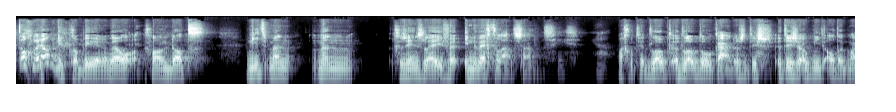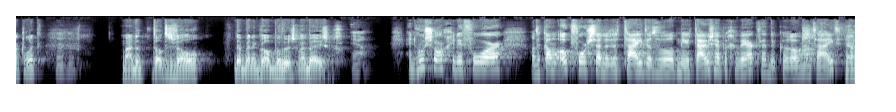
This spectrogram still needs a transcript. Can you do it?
Toch wel? Ik probeer wel gewoon dat... Niet mijn, mijn gezinsleven in de weg te laten staan. Precies, ja. Maar goed, het loopt, het loopt door elkaar. Dus het is, het is ook niet altijd makkelijk. Mhm. Maar dat, dat is wel... Daar ben ik wel bewust mee bezig. Ja. En hoe zorg je ervoor? Want ik kan me ook voorstellen de tijd dat we wat meer thuis hebben gewerkt, hè, de coronatijd. Ja.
